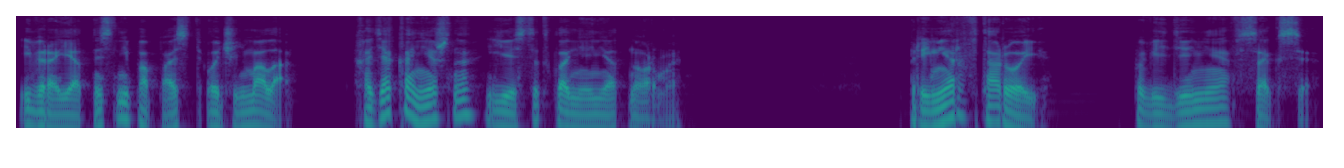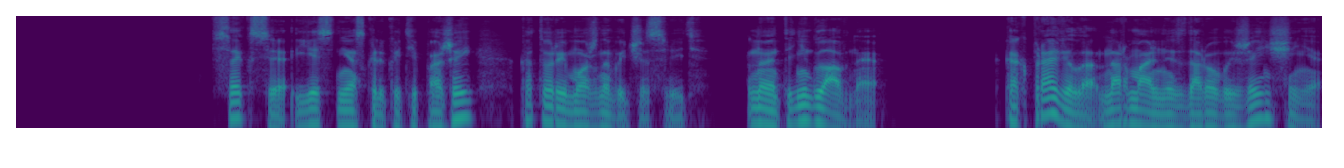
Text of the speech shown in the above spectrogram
и вероятность не попасть очень мала. Хотя, конечно, есть отклонения от нормы. Пример второй. Поведение в сексе. В сексе есть несколько типажей, которые можно вычислить. Но это не главное. Как правило, нормальной здоровой женщине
